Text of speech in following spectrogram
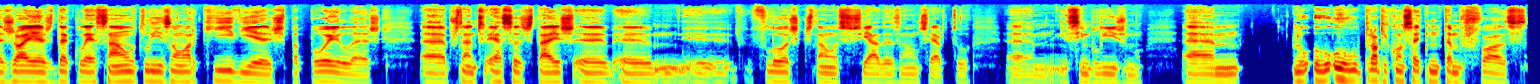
as joias da coleção utilizam orquídeas, papoilas, Uh, portanto, essas tais uh, uh, flores que estão associadas a um certo simbolismo. Um, o, o, próprio conceito de metamorfose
